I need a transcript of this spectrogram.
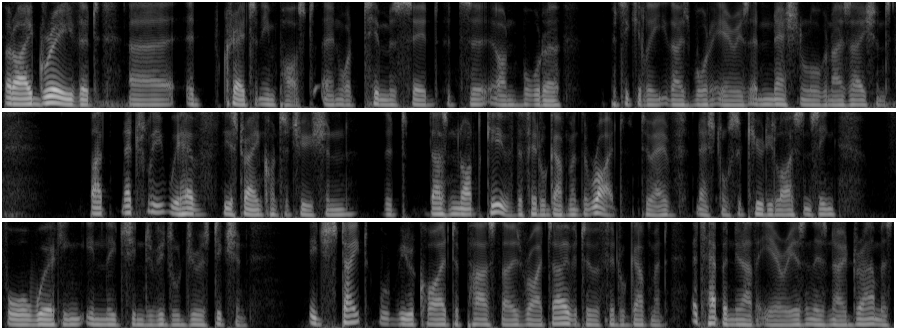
But I agree that uh, it creates an impost, and what Tim has said, it's uh, on border, particularly those border areas and national organisations. But naturally, we have the Australian Constitution that does not give the federal government the right to have national security licensing for working in each individual jurisdiction. Each state will be required to pass those rights over to the federal government. It's happened in other areas and there's no dramas,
